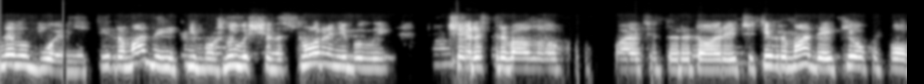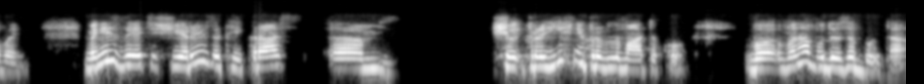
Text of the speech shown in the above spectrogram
не в обоймі. Ті громади, які можливо ще не створені були через тривалу окупацію території, чи ті громади, які окуповані. Мені здається, що є ризик якраз ем, що про їхню проблематику вона буде забита.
